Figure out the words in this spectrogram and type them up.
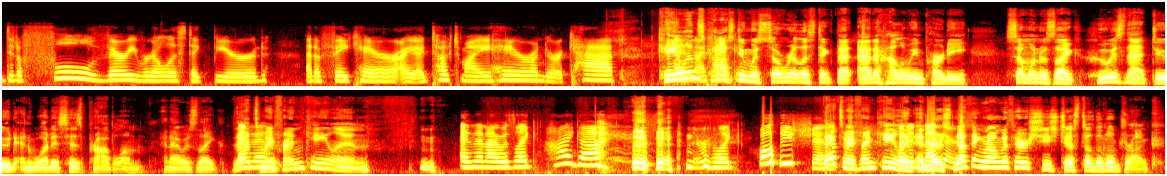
did a full, very realistic beard out of fake hair. I, I tucked my hair under a cap. Kaylin's I think- costume was so realistic that at a Halloween party, someone was like, "Who is that dude and what is his problem?" And I was like, "That's my friend Kaylin. And then I was like, "Hi guys," and they were like, "Holy shit!" That's my friend Kaylin." And there's nothing wrong with her. She's just a little drunk.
